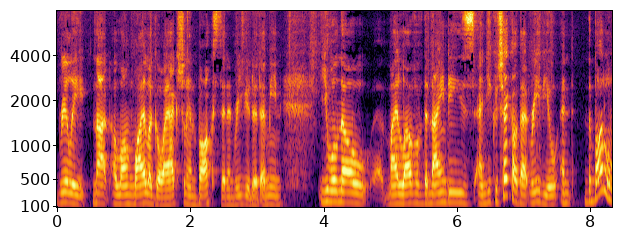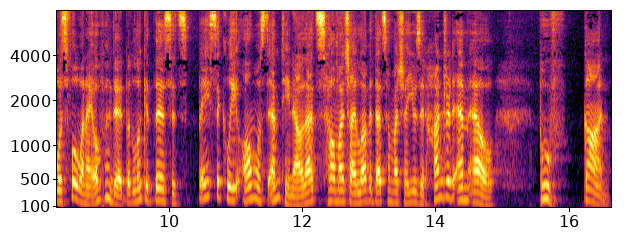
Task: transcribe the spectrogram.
really not a long while ago, I actually unboxed it and reviewed it. I mean, you will know my love of the 90s, and you could check out that review. And the bottle was full when I opened it, but look at this. It's basically almost empty now. That's how much I love it. That's how much I use it. 100 ml. Poof, gone.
